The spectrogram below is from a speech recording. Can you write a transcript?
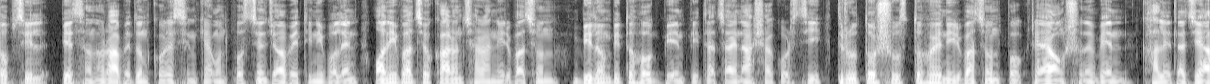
তফসিল পেছানোর আবেদন করেছেন কেমন প্রশ্নের জবাবে তিনি বলেন, অনিবার্য কারণ ছাড়া নির্বাচন বিলম্বিত হোক বিএনপি তা চায় না আশা করছি দ্রুত সুস্থ হয়ে নির্বাচন প্রক্রিয়ায় অংশ নেবেন খালেদা জিয়া।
